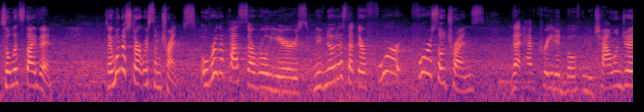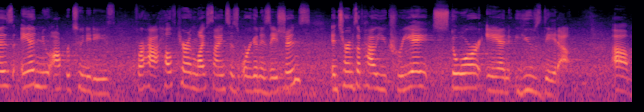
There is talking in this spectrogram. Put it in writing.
So let's dive in. So I want to start with some trends. Over the past several years, we've noticed that there are four, four or so trends that have created both new challenges and new opportunities for how healthcare and life sciences organizations in terms of how you create, store, and use data. Um,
